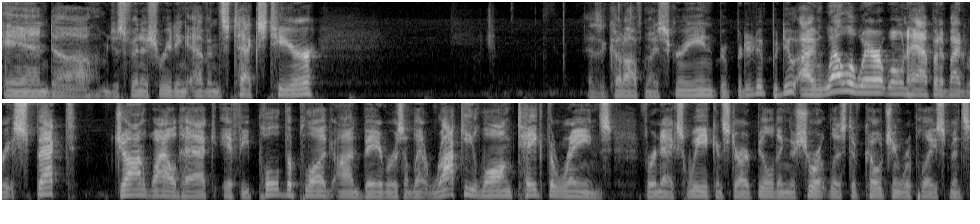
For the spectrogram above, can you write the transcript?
And uh, let me just finish reading Evan's text here. As it cut off my screen. I'm well aware it won't happen, but I'd respect John Wildhack if he pulled the plug on Babers and let Rocky Long take the reins for next week and start building the short list of coaching replacements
